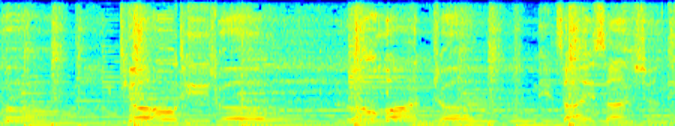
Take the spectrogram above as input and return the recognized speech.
头，挑剔着，轮换着，你再三选择。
